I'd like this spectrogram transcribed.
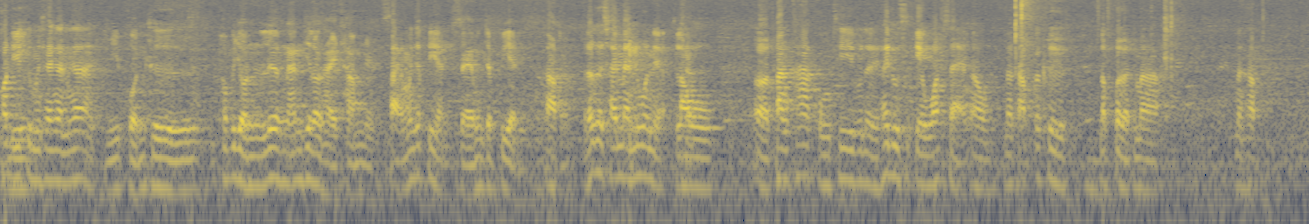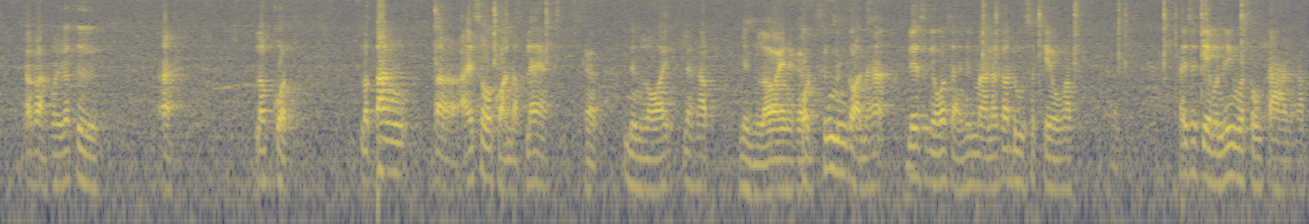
ข้อดีคือมันใช้งานง่าย มีผลคือภาพยนตร์เรื่องนั้นที่เราถ่ายทำเนี่ยแสงมันจะเปลี่ยนแสงมันจะเปลี่ยนครับแล้วถ้าเกิดใช้ manual เนี่ยเราเอ่อตั้งค่าคงที่ไปเลยให้ดูสเกลวัดแสงเอานะครับ ก็คือเราเปิดมานะครับแล้วก็มันก็คืออะเรากดเราตั้งเอ่อ ISO ก่อนอันดับแรกครับ100นะครับหนึ่งร้อยนะครับกดครึ่งหนึ่งก่อนนะฮะเรียกสเกลวัดแสงขึ้นมาแล้วก็ดูสเกลครับ ให้สเกลมันวิ่งมาตรงกลางครับ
